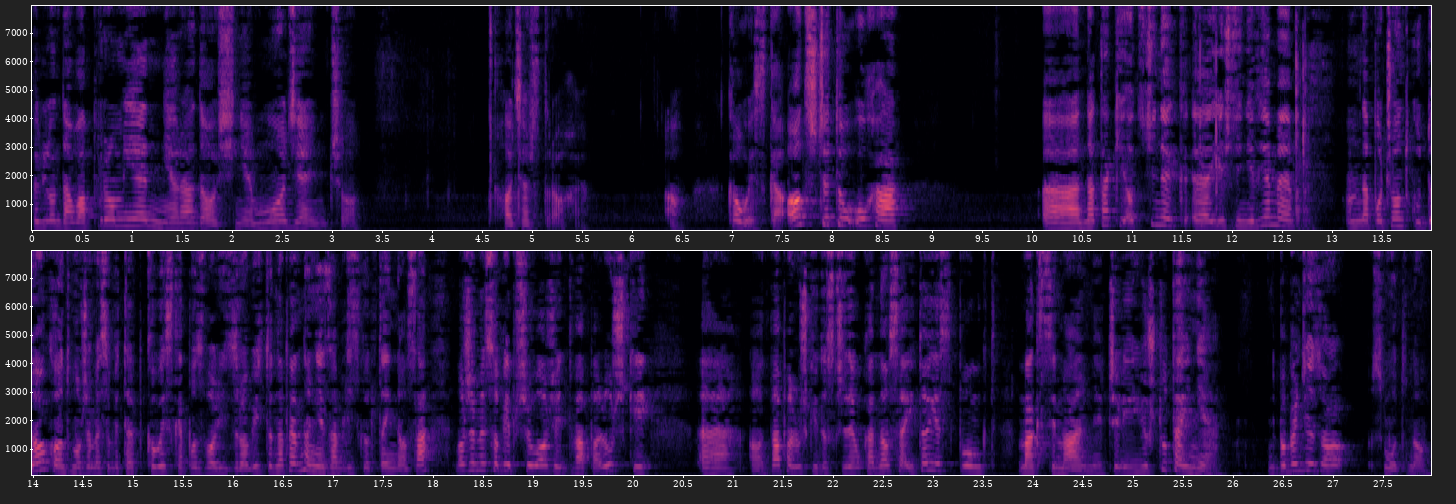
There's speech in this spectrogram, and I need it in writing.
wyglądała promiennie, radośnie, młodzieńczo. Chociaż trochę. O, kołyska. Od szczytu ucha e, na taki odcinek, e, jeśli nie wiemy na początku dokąd możemy sobie tę kołyskę pozwolić zrobić, to na pewno nie za blisko tutaj nosa. Możemy sobie przyłożyć dwa paluszki, e, o, dwa paluszki do skrzydełka nosa i to jest punkt maksymalny, czyli już tutaj nie, bo będzie to smutno.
